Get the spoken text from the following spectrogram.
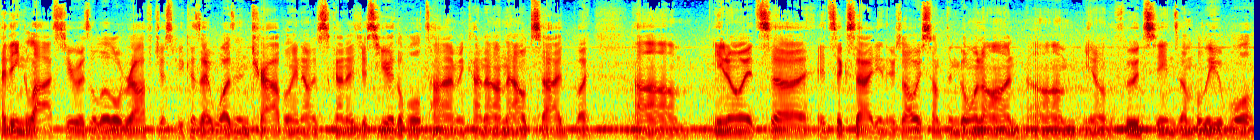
I think last year was a little rough just because I wasn't traveling. I was kind of just here the whole time and kind of on the outside, but. Um, you know, it's uh, it's exciting. There's always something going on. Um, you know, the food scene's unbelievable.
